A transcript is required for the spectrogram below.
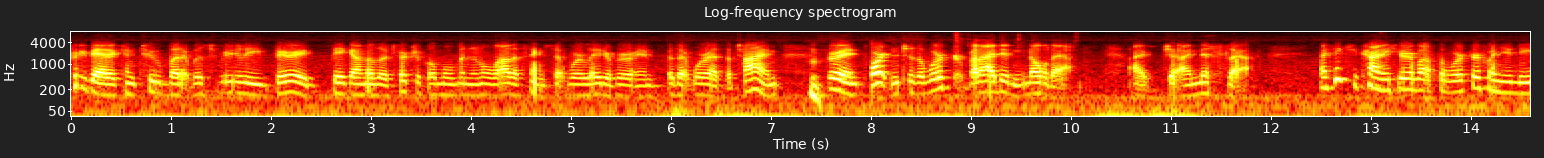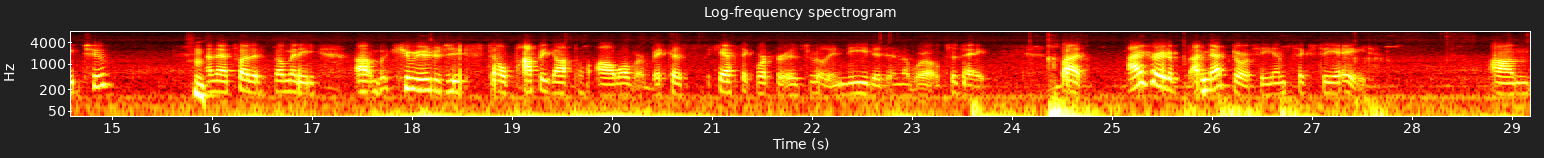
pre-Vatican II, but it was really very big on the liturgical movement and a lot of things that were later very in, that were at the time Hmm. very important to the worker. But I didn't know that. I I missed that. I think you kind of hear about the worker when you need to, Hmm. and that's why there's so many um, communities still popping up all over because the Catholic worker is really needed in the world today. But I heard I met Dorothy in '68 um,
